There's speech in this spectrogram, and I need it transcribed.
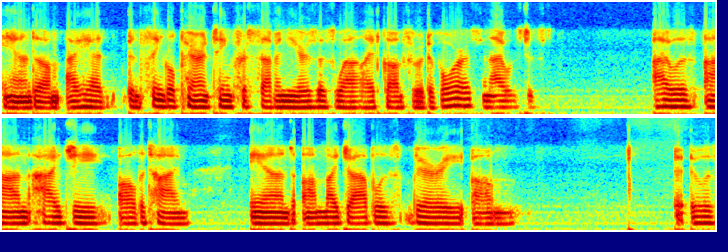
And um, I had been single parenting for seven years as well. I'd gone through a divorce, and I was just, I was on high G all the time and um, my job was very um, it, was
